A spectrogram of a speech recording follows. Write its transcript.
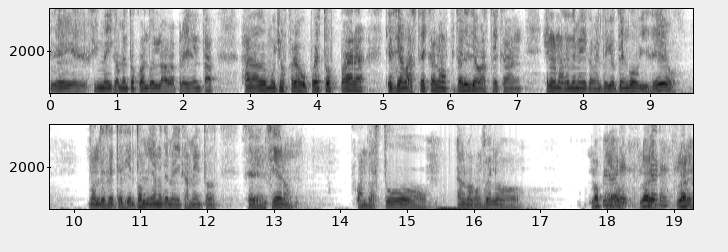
eh, sin medicamentos cuando la presidenta ha dado muchos presupuestos para que se abastezcan los hospitales y se abastezcan el almacén de medicamentos? Yo tengo videos donde 700 millones de medicamentos se vencieron cuando estuvo Alba Consuelo López, Flores, Flores, Flores,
